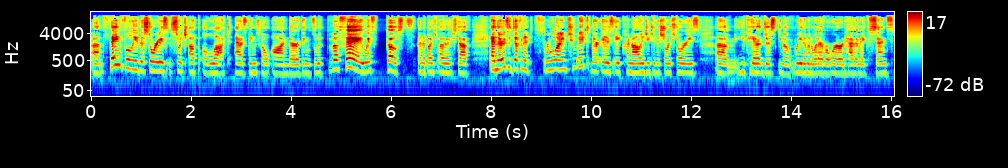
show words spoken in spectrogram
Um, thankfully, the stories switch up a lot as things go on. There are things with the Fae, with ghosts and a bunch of other stuff. And there is a definite through line to it. There is a chronology to the short stories. Um, you can't just, you know, read them in whatever order and have it make sense.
